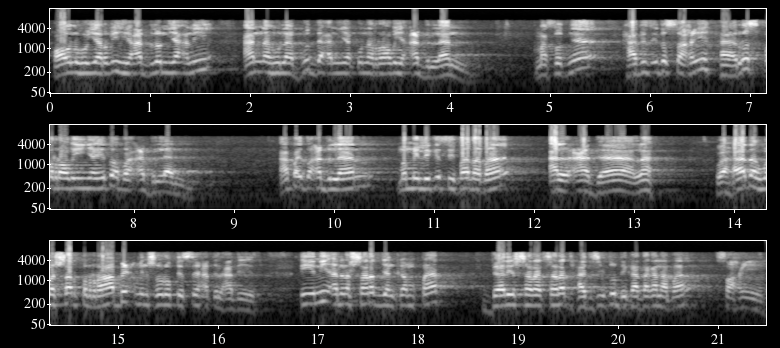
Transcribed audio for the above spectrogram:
qauluhu yarwihi adlun yakni annahu la budda an yakuna rawi adlan. Maksudnya hadis itu sahih harus perawinya itu apa? Adlan. Apa itu adlan? Memiliki sifat apa? Al-adalah. Wa hadha huwa syartur rabi' min syuruti sihhatil hadis. Ini adalah syarat yang keempat dari syarat-syarat hadis itu dikatakan apa? Sahih.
